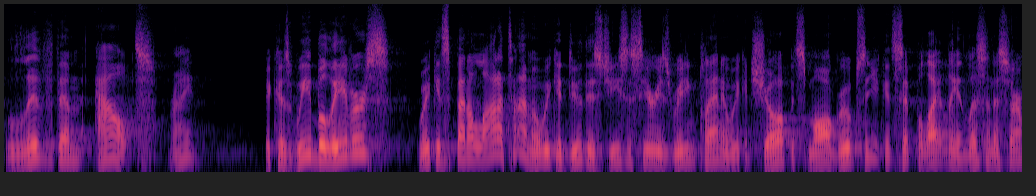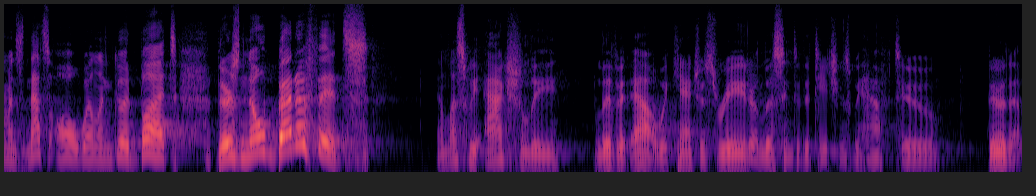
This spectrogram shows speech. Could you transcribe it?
live them out, right? Because we believers, we could spend a lot of time and we could do this Jesus series reading plan and we could show up at small groups and you can sit politely and listen to sermons, and that's all well and good, but there's no benefits unless we actually live it out. We can't just read or listen to the teachings, we have to do them.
